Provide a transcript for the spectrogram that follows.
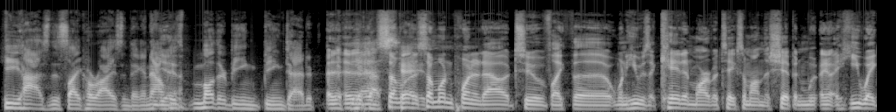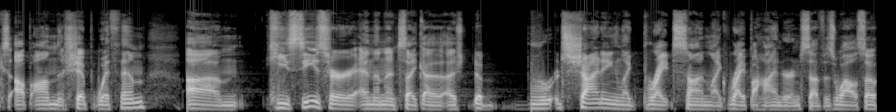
he has this like horizon thing, and now Yeah. his mother being being dead. If, And- if and- and some, someone pointed out too of like the when he was a kid and Maarva takes him on the ship and uh, he wakes up on the ship with him. Um, he sees her and then it's like a, a, a br- shining like bright sun like right behind her and stuff as well. So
